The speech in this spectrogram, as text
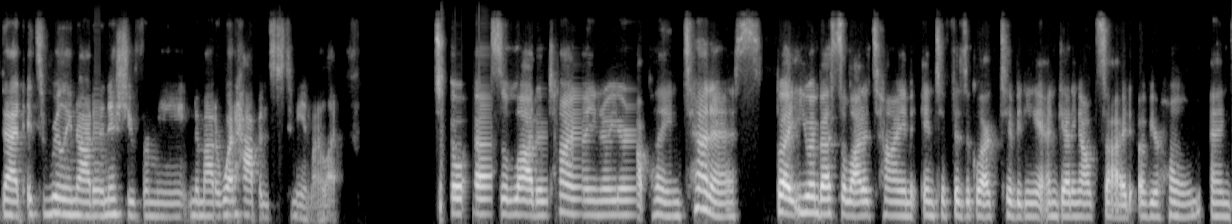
that it's really not an issue for me no matter what happens to me in my life. So that's a lot of time. I know you're not playing tennis, but you invest a lot of time into physical activity and getting outside of your home and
